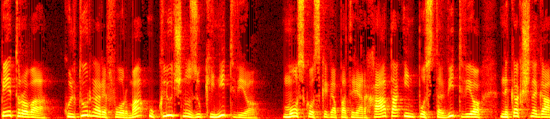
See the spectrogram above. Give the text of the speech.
Petrova kulturna reforma, vključno z ukinitvijo Moskovskega patriarhata in postavitvijo nekakšnega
